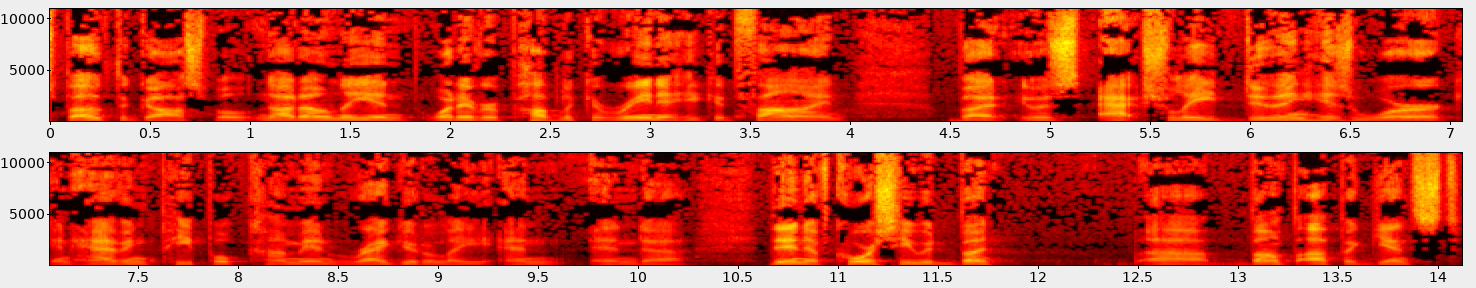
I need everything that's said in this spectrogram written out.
spoke the gospel, not only in whatever public arena he could find, but it was actually doing his work and having people come in regularly. And, and uh, then, of course, he would bump, uh, bump up against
